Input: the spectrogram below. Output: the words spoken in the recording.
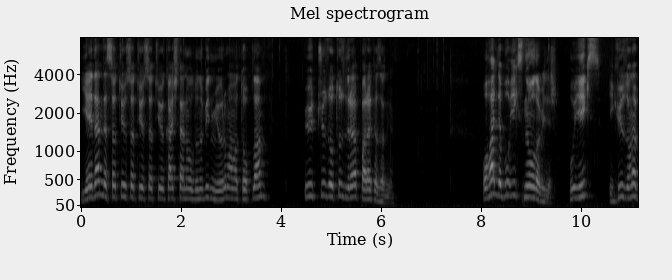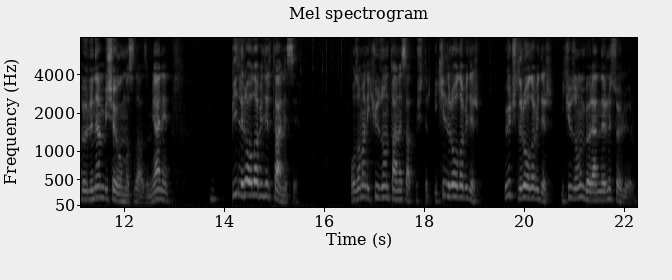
Y'den de satıyor, satıyor, satıyor. Kaç tane olduğunu bilmiyorum ama toplam 330 lira para kazanıyor. O halde bu X ne olabilir? Bu X 210'a bölünen bir şey olması lazım. Yani 1 lira olabilir tanesi. O zaman 210 tane satmıştır. 2 lira olabilir. 3 lira olabilir. 210'un bölenlerini söylüyorum.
